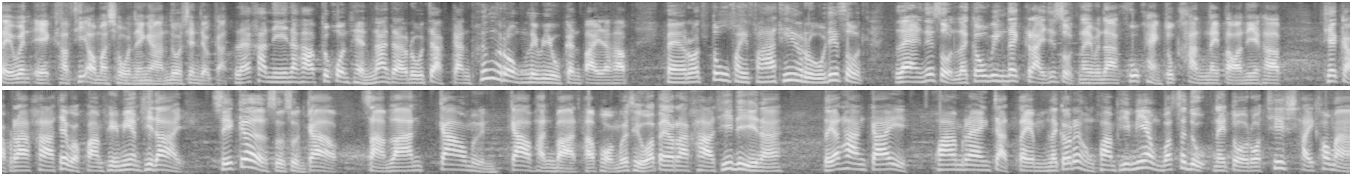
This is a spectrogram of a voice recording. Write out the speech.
7X ครับ ที่เอามาโชว์ในงานด้วยเช่นเดียวกัน และคันนี้นะครับ ทุกคนเห็นน่าจะรู้จักกันเพิ่งลงรีวิวกันไปนะครับ เป็นรถตู้ไฟฟ้าที่หรูที่สุด แรงที่สุด แล้วก็วิ่งได้ไกลที่สุดในบรรดาคู่แข่งทุกคันในตอนนี้ครับ ทียบกับราคาเทียบกับความพรีเมียมที่ได้ซีเกอร์009 3ล้าน99,000 บาทครับผมก็ถือว่าเป็นราคาที่ดีนะระยะทางไกลความแรงจัดเต็ม และก็เรื่องของความพรีเมียมวัสดุในตัวรถที่ใช้เข้ามา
